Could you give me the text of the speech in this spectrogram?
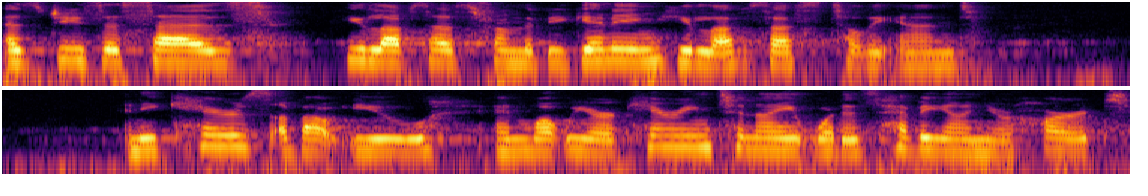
As Jesus says, he loves us from the beginning, he loves us till the end. And he cares about you and what we are carrying tonight, what is heavy on your heart,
